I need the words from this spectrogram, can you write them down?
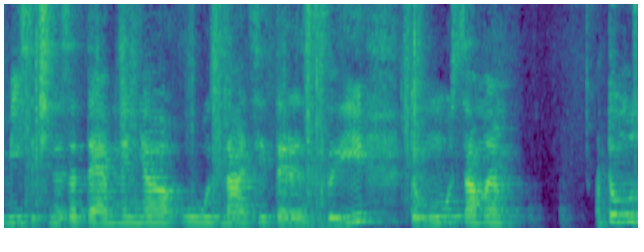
місячне затемнення у знаці Терези, тому саме. Тому,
